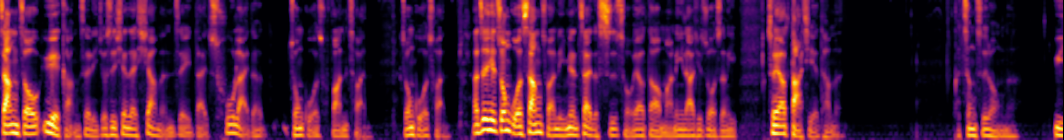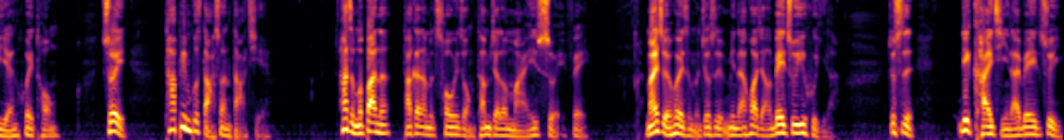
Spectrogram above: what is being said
漳州粤港这里，就是现在厦门这一带出来的中国帆船、中国船。那这些中国商船里面载的丝绸要到马尼拉去做生意，所以要打劫他们。可郑芝龙呢？语言会通，所以他并不打算打劫。他怎么办呢？他跟他们抽一种，他们叫做买水费。买水费什么？就是闽南话讲的“买水费”啦，就是你开钱来买水，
